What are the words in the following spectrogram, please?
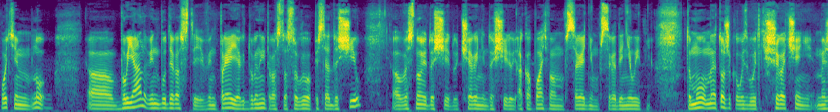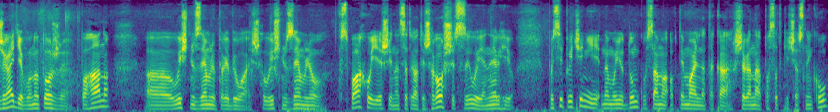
потім, ну. Бур'ян він буде рости, він пре як дурний, просто особливо після дощів. Весною дощі йдуть, червні дощі йдуть, а копати вам в середньому, в середині липня. Тому у мене теж колись були такі широчені міжраддя, воно теж погано. Лишню землю перебиваєш, лишню землю вспахуєш і на це тратиш гроші, сили, енергію. По цій причині, на мою думку, сама оптимальна така ширина посадки часнику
